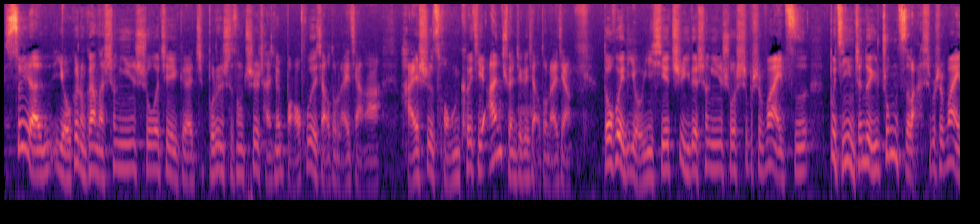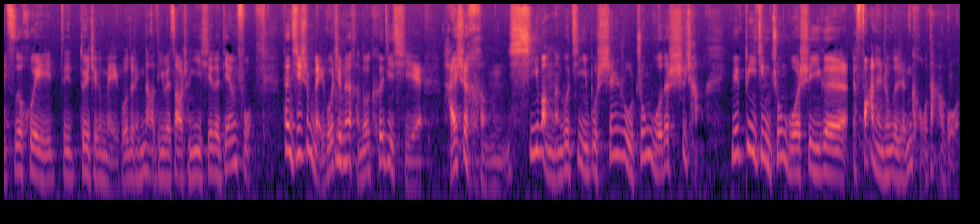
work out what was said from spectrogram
虽然有各种各样的声音说这个，不论是从知识产权保护的角度来讲啊，还是从科技安全这个角度来讲，都会有一些质疑的声音，说是不是外资不仅仅针对于中资了。是不是外资会对对这个美国的领导地位造成一些的颠覆？但其实美国这边的很多科技企业还是很希望能够进一步深入中国的市场，因为毕竟中国是一个发展中的人口大国，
